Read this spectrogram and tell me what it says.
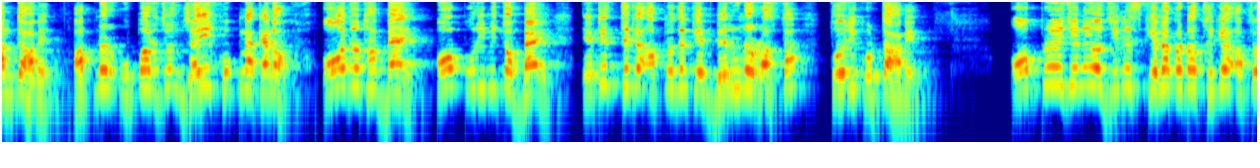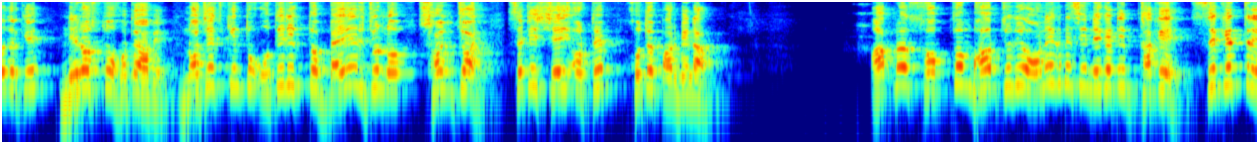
আনতে হবে। আপনার উপার্জন যাই হোক না কেন, অযথা ব্যয়, অপরিমিত ব্যয়, এটির থেকে আপনাদেরকে বেরোনোর রাস্তা তৈরি করতে হবে। অপ্রয়োজনীয় জিনিস কেনাকাটা থেকে আপনাদেরকে নিরস্ত হতে হবে। নচেত কিন্তু অতিরিক্ত ব্যয়ের জন্য সঞ্চয়, সেটি সেই অর্থে হতে পারবে না। আপনার সপ্তম ভাব যদি অনেক বেশি নেগেটিভ থাকে, সেক্ষেত্রে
